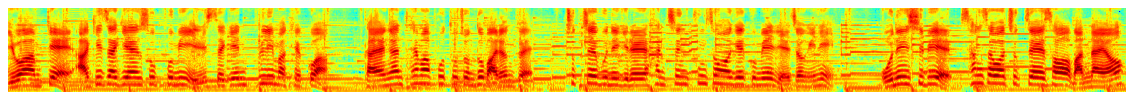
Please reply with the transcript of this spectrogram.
이와 함께 아기자기한 소품이 일색인 플리마켓과 다양한 테마 포토존도 마련돼 축제 분위기를 한층 풍성하게 꾸밀 예정이니 오는 12일 상사화 축제에서 만나요.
